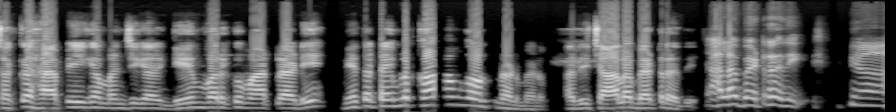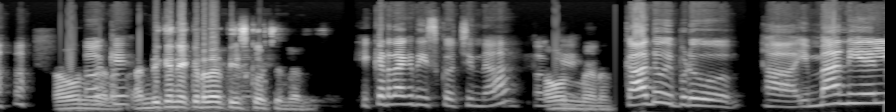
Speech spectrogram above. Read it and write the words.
చక్కగా హ్యాపీగా మంచిగా గేమ్ వరకు మాట్లాడి మిగతా టైంలో కామ్గా ఉంటున్నాడు మేడం. అది చాలా బెటర్ అది. చాలా బెటర్ అది. అవును మేడం. అందుకని ఇక్కడ దాకా తీసుకొచ్చింది అది ఇక్కడ దాకా తీసుకొచ్చిందా. అవును మేడం. కాదు ఇప్పుడు ఆ, ఇమ్మాన్యుయల్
